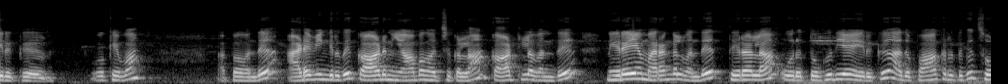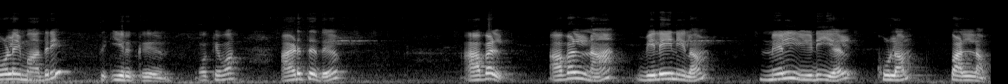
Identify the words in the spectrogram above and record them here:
இருக்குது ஓகேவா? அப்போ வந்து அடவிங்கிறது காடு ஞாபகம் வச்சுக்கலாம். காட்டில் வந்து நிறைய மரங்கள் வந்து திரளாக ஒரு தொகுதியாக இருக்குது அது பார்க்குறதுக்கு சோலை மாதிரி இருக்குது ஓகேவா? அடுத்தது அவள் அவள்னா விளைநிலம் நெல் இடியல் குளம் பள்ளம்.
